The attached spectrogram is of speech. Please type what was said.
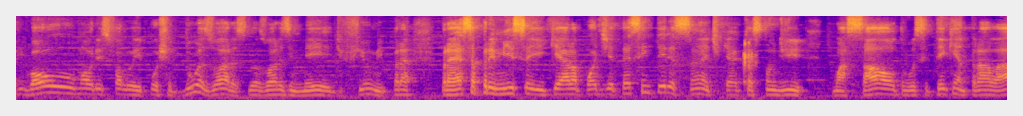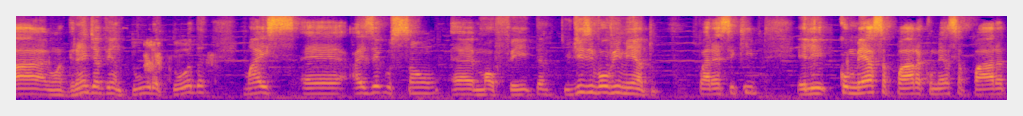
Igual o Maurício falou aí, poxa, duas horas, duas horas e meia de filme para essa premissa aí, que ela pode até ser interessante, que é a questão de um assalto, você ter que entrar lá, uma grande aventura toda, mas é, a execução é mal feita. O desenvolvimento parece que ele começa, para, começa, para.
